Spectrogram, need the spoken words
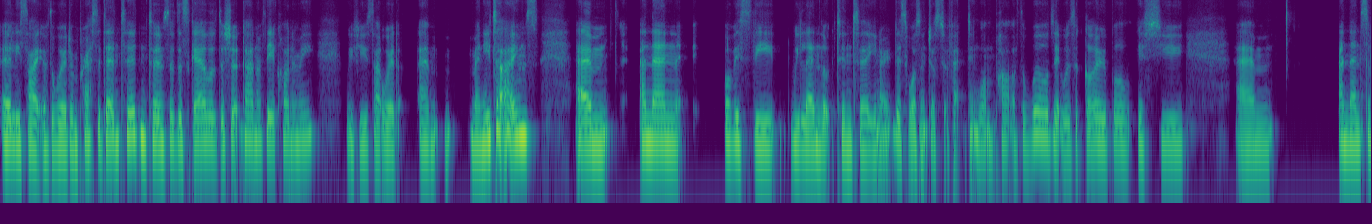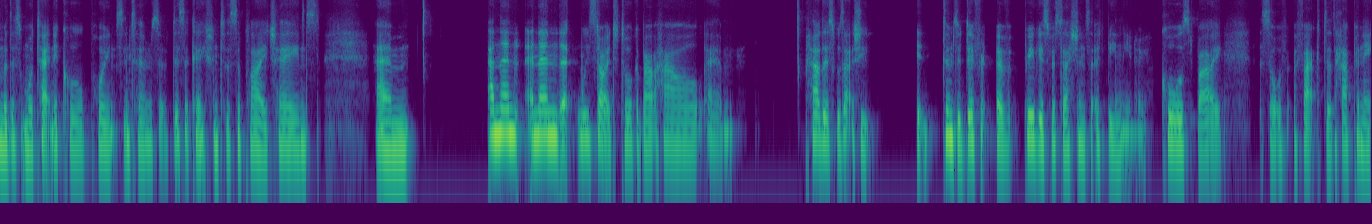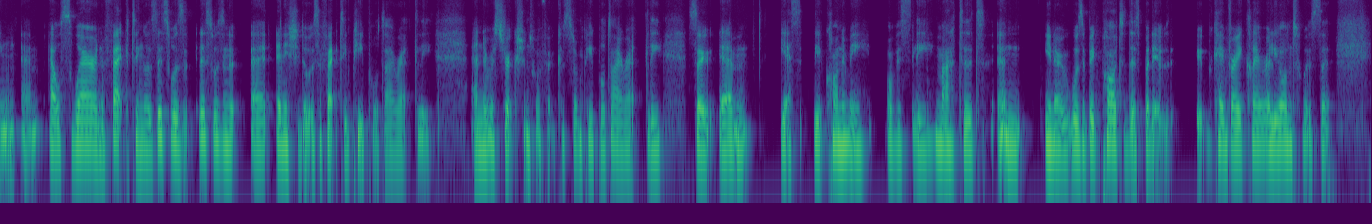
early sight of the word unprecedented in terms of the scale of the shutdown of the economy. We've used that word um, many times. Um, and then obviously we then looked into, you know, this wasn't just affecting one part of the world, it was a global issue. Um, and then some of the more technical points in terms of dislocation to supply chains. Um, and then and then we started to talk about how um, how this was actually in terms of different of previous recessions that had been you know caused by sort of a factor happening um, elsewhere and affecting us this was this was an, uh, an issue that was affecting people directly and the restrictions were focused on people directly. So um, yes the economy obviously mattered and you know was a big part of this but it it became very clear early on to us that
